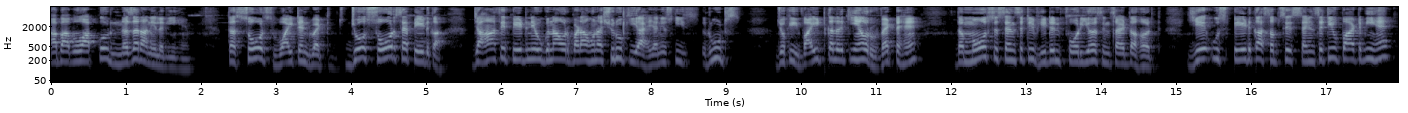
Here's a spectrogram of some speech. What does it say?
अब अब वो आपको नज़र आने लगी हैं। The source white and wet जो सोर्स है पेड़ का, जहाँ से पेड़ ने उगना और बड़ा होना शुरू किया है, यानी उसकी रूट्स जो कि वाइट कलर की हैं और वेट हैं the most sensitive hidden for years inside the earth ये उस पेड़ का सबसे सेंसिटिव पार्ट भी है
